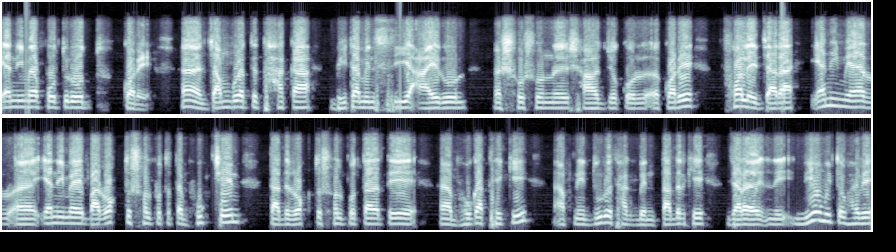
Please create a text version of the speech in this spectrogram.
অ্যানিমিয়া প্রতিরোধ করে। হ্যাঁ জাম্বুরাতে থাকা ভিটামিন সি আয়রন শোষণে সাহায্য কর- ফলে যারা অ্যানিমিয়ার অ্যানিমিয়া বা রক্ত স্বল্পতাতে ভুগছেন, তাদের রক্ত স্বল্পতাতে ভোগা থেকে আপনি দূরে থাকবেন। তাদেরকে যারা নিয়মিতভাবে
